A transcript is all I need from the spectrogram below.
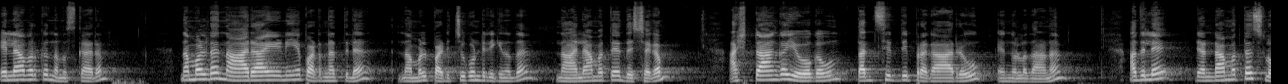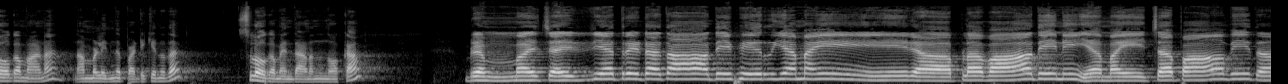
എല്ലാവർക്കും നമസ്കാരം. നമ്മളുടെ നാരായണീയ പഠനത്തിൽ നമ്മൾ പഠിച്ചുകൊണ്ടിരിക്കുന്നത് നാലാമത്തെ ദശകം അഷ്ടാംഗ യോഗവും തത്സിദ്ധി പ്രകാരവും എന്നുള്ളതാണ്. അതിലെ രണ്ടാമത്തെ ശ്ലോകമാണ് നമ്മൾ ഇന്ന് പഠിക്കുന്നത്. ശ്ലോകം എന്താണെന്ന് നോക്കാം. ബ്രഹ്മചര്യദൃഢതാതിഭിര്യമൈരാപ്ലവാദിനിയമൈ ച പാവിതാ.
